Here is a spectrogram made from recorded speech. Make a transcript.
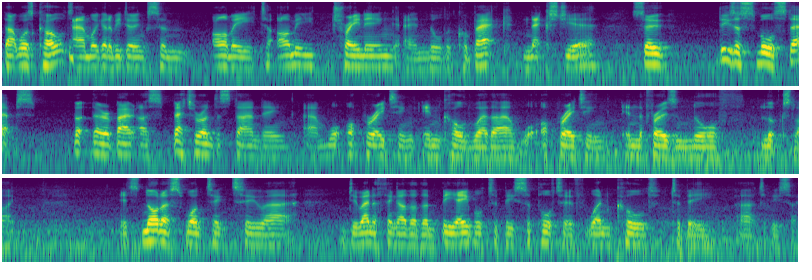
That was cold, and we're going to be doing some army to army training in northern Quebec next year. So these are small steps, but they're about us better understanding um, what operating in cold weather, what operating in the frozen north looks like. It's not us wanting to. Uh, do anything other than be able to be supportive when called to be uh, to be so.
